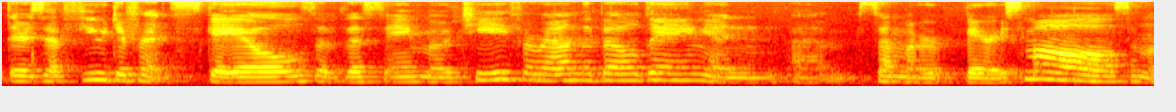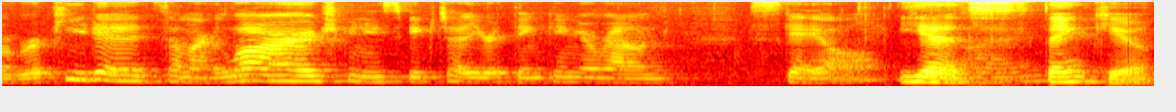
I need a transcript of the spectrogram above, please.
there's a few different scales of the same motif around the building, and um, some are very small, some are repeated, some are large. Can you speak to your thinking around scale? Yes, design? thank you.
